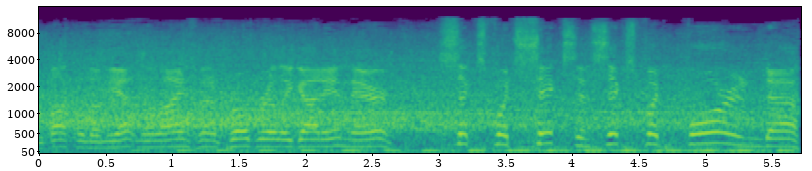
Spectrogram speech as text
He buckled him yet, and the linesman appropriately got in there. Six foot six and six foot four, and uh,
